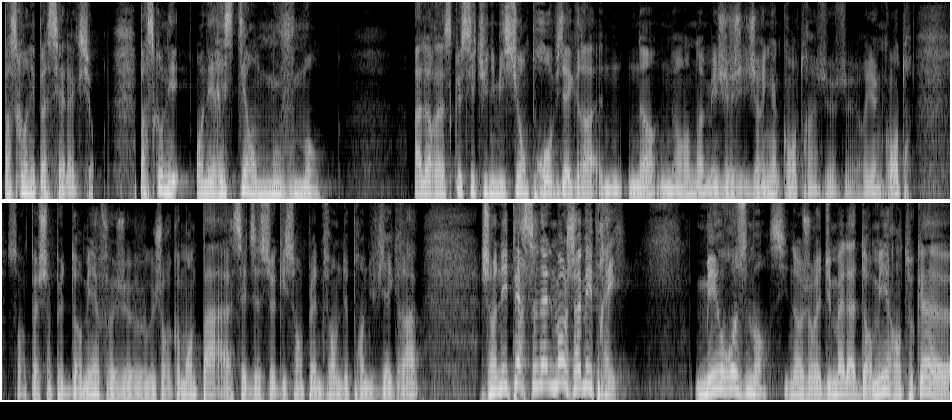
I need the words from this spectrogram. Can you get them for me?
Parce qu'on est passé à l'action. Parce qu'on est, on est resté en mouvement. Alors, est-ce que c'est une émission pro-Viagra? Non, non, non, mais j'ai rien contre. Hein, je, je- rien contre. Ça empêche un peu de dormir. Enfin, je ne recommande pas à celles et ceux qui sont en pleine forme de prendre du Viagra. J'en ai personnellement jamais pris. Mais heureusement, sinon j'aurais du mal à dormir. En tout cas, euh,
